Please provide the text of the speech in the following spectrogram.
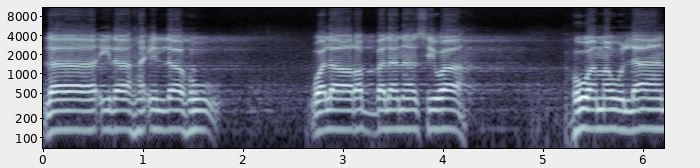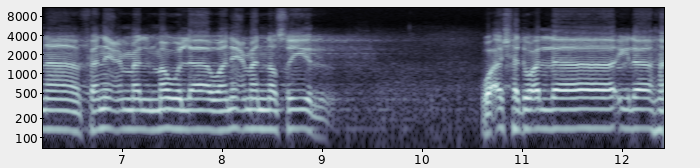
لا إله إلا هو ولا رب لنا سواه. هو مولانا فنعم المولى ونعم النصير. وأشهد أن لا إله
